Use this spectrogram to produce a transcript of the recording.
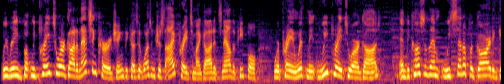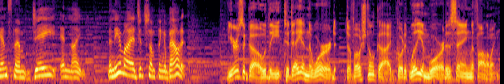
we read, But we prayed to our God, and that's encouraging because it wasn't just I prayed to my God, it's now the people were praying with me. We prayed to our God, and because of them, we set up a guard against them day and night. Now, Nehemiah did something about it. Years ago, the Today in the Word devotional guide quoted William Ward as saying the following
